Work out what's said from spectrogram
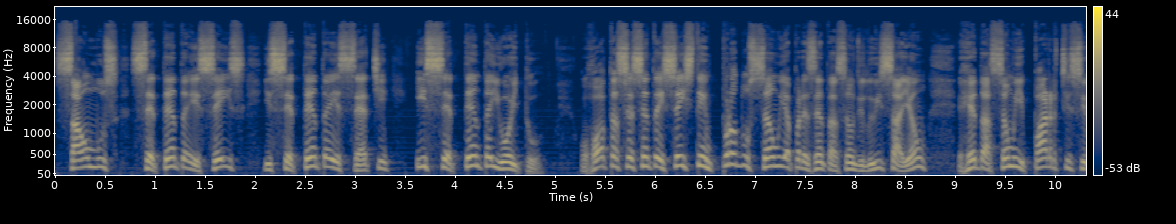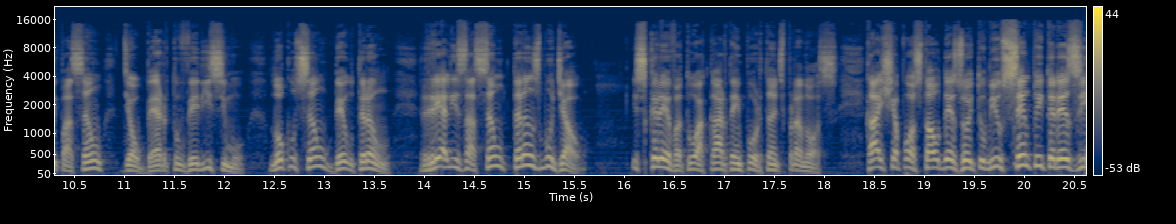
Salmos 76 e 77 e 78. Rota 66 tem produção e apresentação de Luiz Saião, redação e participação de Alberto Veríssimo, locução Beltrão, realização Transmundial. Escreva tua carta importante para nós. Caixa Postal 18.113,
